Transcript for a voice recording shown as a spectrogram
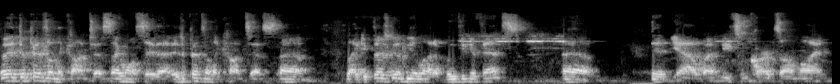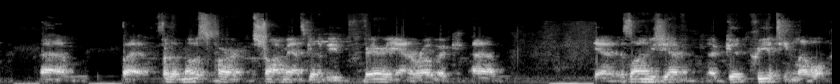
it depends on the contest. I won't say that. It depends on the contest. Um, like if there's going to be a lot of moving events, um, then yeah, I might need some carbs online. Um, but for the most part, strongman's going to be very anaerobic. Um, yeah, as long as you have a good creatine level,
